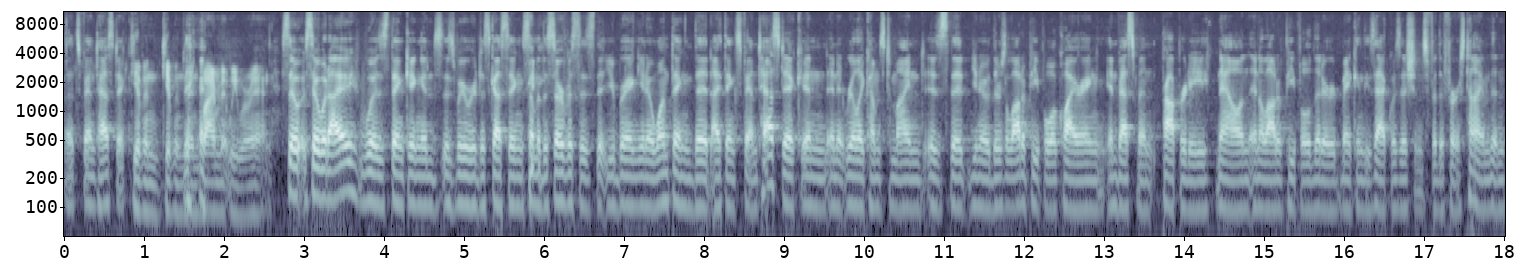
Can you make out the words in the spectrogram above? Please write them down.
That's fantastic. given given the environment we were in. So, so what I was thinking as, as we were discussing some of the services that you bring, you know, one thing that I think is fantastic and, and it really comes to mind is that, you know, there's a lot of people acquiring investment property now and, and a lot of people that are making these acquisitions for the first time. And,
